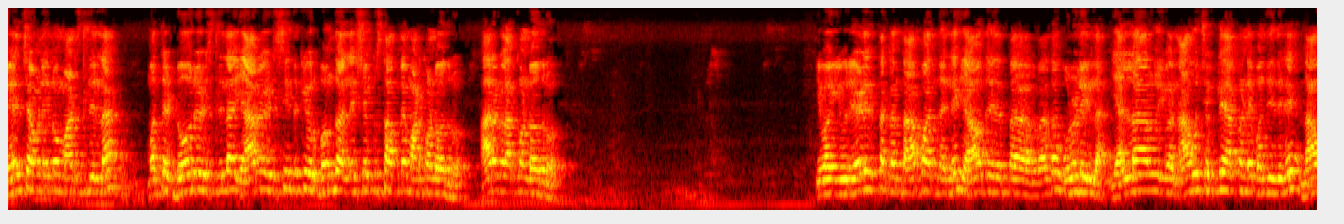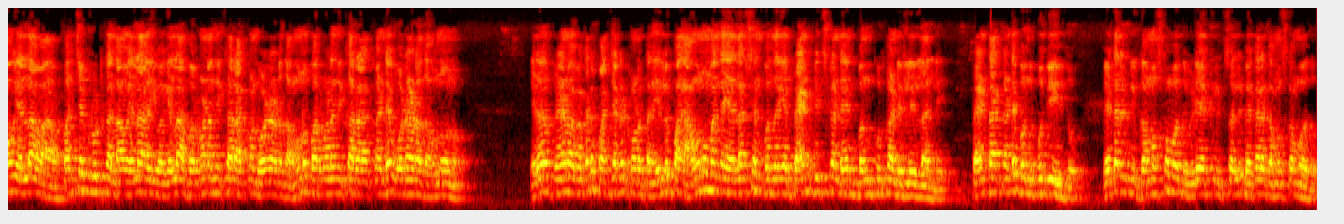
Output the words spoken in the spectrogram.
ಮೇಲ್ಚಾವಣಿನೂ ಮಾಡಿಸ್ಲಿಲ್ಲ, ಮತ್ತೆ ಡೋರ್ ಇಡಿಸ್ಲಿಲ್ಲ, ಯಾರೋ ಇಡಿಸಿದಕ್ಕೆ ಇವ್ರು ಬಂದು ಅಲ್ಲಿ ಶಂಕುಸ್ಥಾಪನೆ ಮಾಡ್ಕೊಂಡು ಹೋದ್ರು. ಹಾರಗಳು ಹಾಕೊಂಡು ಹೋದ್ರು. ಇವಾಗ ಇವ್ರು ಹೇಳಿರ್ತಕ್ಕಂಥ ಆಪಾದನೆಯಲ್ಲಿ ಯಾವುದೇ ತರಹದ ಉರುಳಿಲ್ಲ. ಎಲ್ಲರೂ ಇವಾಗ ನಾವು ಚಪ್ಪಲಿ ಹಾಕೊಂಡೇ ಬಂದಿದ್ದೀರಿ, ನಾವು ಎಲ್ಲ ಪಂಚಗ್ಲುಟ್ಕ ನಾವೆಲ್ಲ ಇವಾಗೆಲ್ಲ ಬರ್ಮಣನಿಕಾರ ಹಾಕೊಂಡು ಓಡಾಡೋದು, ಅವನು ಬರ್ಮಣನಿಕಾರ ಹಾಕೊಂಡೇ ಓಡಾಡೋದು ಅವನು ಎಲ್ಲ ಪ್ರಯಾಣ ಹೋಗ್ಬೇಕಾದ್ರೆ ಪಂಚ ಕಟ್ಕೊಳ್ತಾನೆ ಎಲ್ಲೂ ಅವನು ಮೊನ್ನೆ ಎಲೆಕ್ಷನ್ ಬಂದಾಗ ಪ್ಯಾಂಟ್ ಬಿಚ್ಕೊಂಡು ಏನು ಬಂದು ಕೂತ್ಕೊಂಡಿರ್ಲಿಲ್ಲ ಅಲ್ಲಿ. ಪ್ಯಾಂಟ್ ಹಾಕೊಂಡೇ ಬಂದು ಬುದ್ಧಿ ಇದ್ದು. ಬೇಕಾದ್ರೆ ನೀವು ಗಮನಿಸ್ಕೊಬೋದು ವಿಡಿಯೋ ಕ್ಲಿಪ್ಸ್ ಅಲ್ಲಿ, ಬೇಕಾದ್ರೆ ಗಮನಿಸ್ಕೊಬೋದು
